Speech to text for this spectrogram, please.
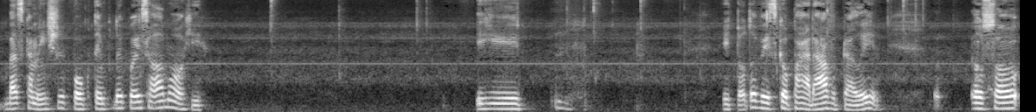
basicamente pouco tempo depois ela morre. E e toda vez que eu parava para ler, eu só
